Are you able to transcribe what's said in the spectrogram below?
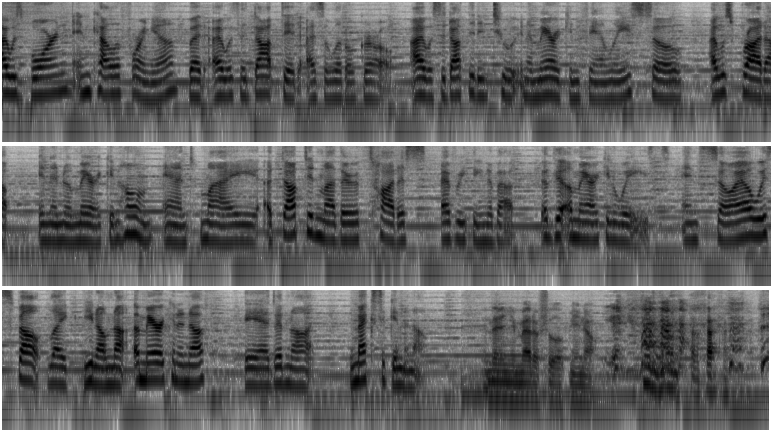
I was born in California, but I was adopted as a little girl. I was adopted into an American family, so I was brought up in an American home, and my adopted mother taught us everything about the American ways. And so I always felt like, you know, I'm not American enough and I'm not Mexican enough. and then you met a Filipino.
